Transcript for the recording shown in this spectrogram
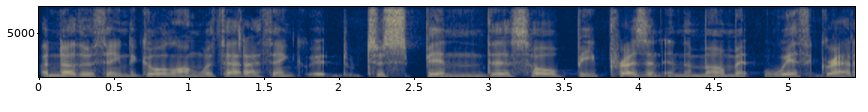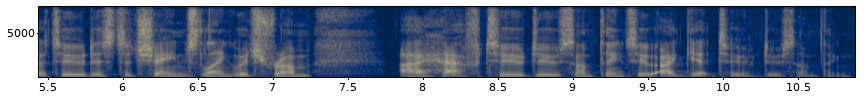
Another thing to go along with that, I think, it, to spin this whole be present in the moment with gratitude is to change language from I have to do something to I get to do something.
